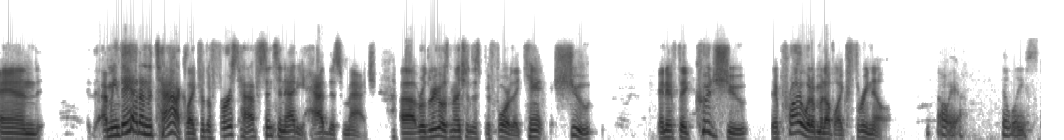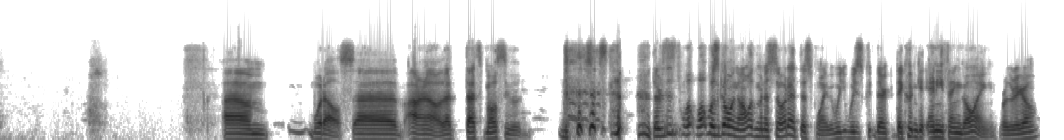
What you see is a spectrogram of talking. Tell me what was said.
And I mean, they had an attack. Like for the first half, Cincinnati had this match. Uh, Rodrigo's mentioned this before. They can't shoot, and if they could shoot, they probably would have been up like three 0 oh yeah, at least. Um, what else? Uh, I don't know. That that's mostly. There's just what, what was going on with Minnesota at this point. We, we just they they couldn't get anything going. Rodrigo.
